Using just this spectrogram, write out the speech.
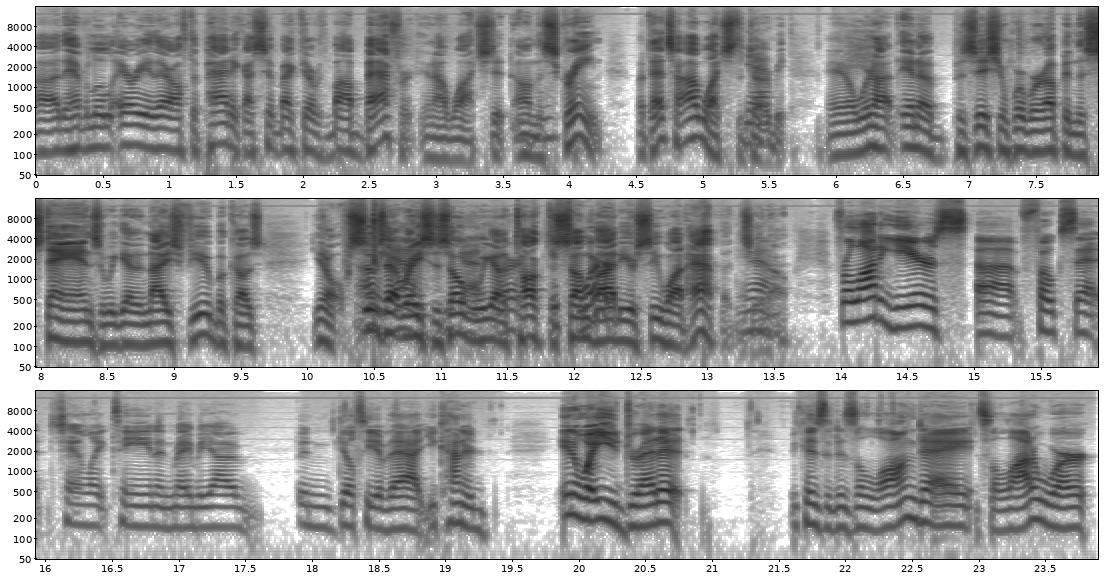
Uh, they have a little area there off the paddock. I sit back there with Bob Baffert, and I watched it on the screen. But that's how I watch the Mm-hmm. Yeah. Derby. You know, we're not in a position where we're up in the stands and we get a nice view because you know as soon Oh, as that yeah, race is over, got we got to talk to It's somebody work. or see what happens. You know. For a lot of years, uh, folks at Channel 18, and maybe I've been guilty of that, you kind of, in a way, you dread it because it is a long day. It's a lot of work.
